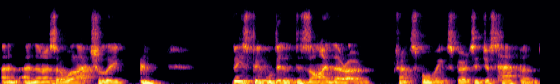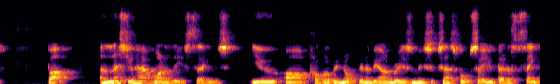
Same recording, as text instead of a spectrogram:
And, and then I say, well, actually, these people didn't design their own transforming experience. It just happened. But unless you have one of these things, you are probably not going to be unreasonably successful. So you better think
